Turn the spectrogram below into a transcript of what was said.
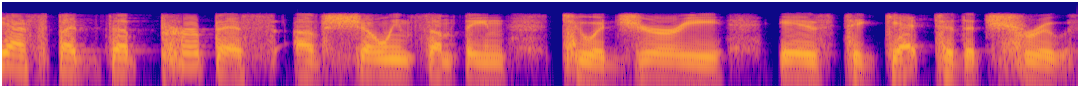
Yes, but the purpose of showing something to a jury is to get to the truth.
